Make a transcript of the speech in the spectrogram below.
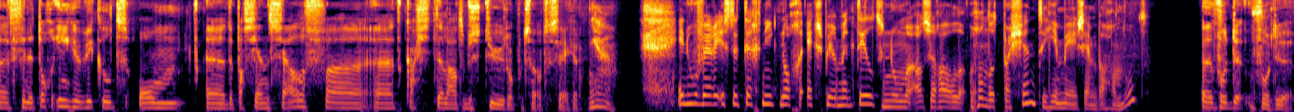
vindt het toch ingewikkeld om de patiënt zelf het kastje te laten besturen, om het zo te zeggen. Ja. In hoeverre is de techniek nog experimenteel te noemen als er al 100 patiënten hiermee zijn behandeld? Uh, voor, de, voor de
